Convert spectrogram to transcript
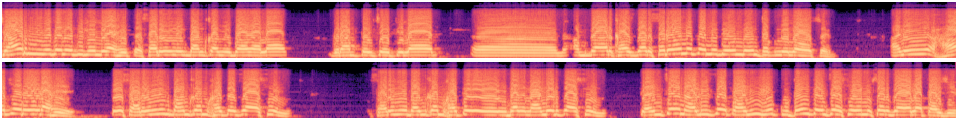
चार निवेदनं दिलेली आहेत. सार्वजनिक बांधकाम विभागाला ग्रामपंचायतीला आमदार खासदार सर्वांना त्यांनी देऊन देऊन थकलेलो आहोत साहेब. आणि हा जो रोड आहे तो सार्वजनिक बांधकाम खात्याचा असून सार्वजनिक बांधकाम खाते विभाग नांदेडचा असून त्यांच्या नालीचं पाणी हे कुठेही त्यांच्या सोयीनुसार जायला पाहिजे.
